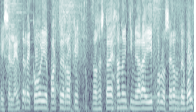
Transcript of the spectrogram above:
Excelente recovery de parte de Roque. No se está dejando intimidar ahí por los Zeros de Wolf,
